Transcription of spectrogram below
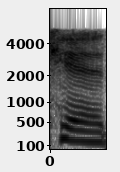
Kid.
